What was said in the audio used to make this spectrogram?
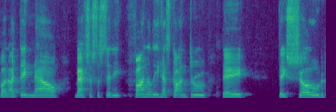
But I think now Manchester City finally has gotten through. They they showed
